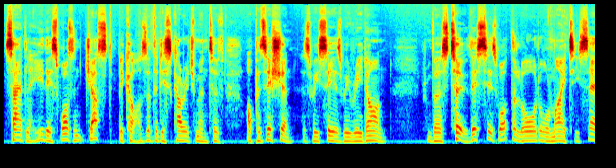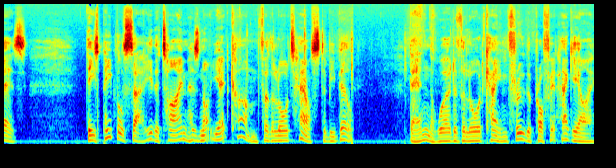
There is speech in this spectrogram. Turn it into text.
Sadly, this wasn't just because of the discouragement of opposition, as we see as we read on. From verse 2 This is what the Lord Almighty says These people say the time has not yet come for the Lord's house to be built. Then the word of the Lord came through the prophet Haggai.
